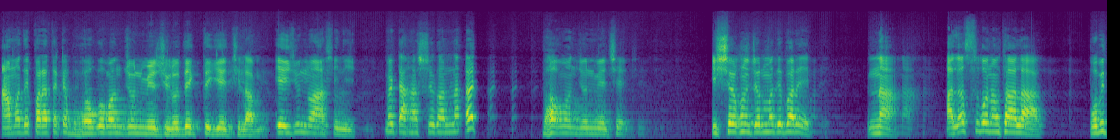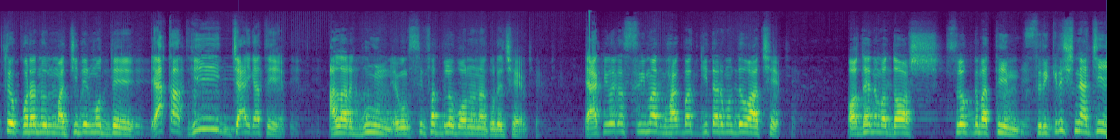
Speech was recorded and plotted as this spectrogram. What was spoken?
আমাদের পাড়াতে একটা ভগবান জন্মিয়েছিল, দেখতে গিয়েছিলাম। এই জন্য আসেনি। একটা হাস্যকর না? ভগবান জন্মিয়েছে। ঈশ্বর কোনো জন্মাতে পারে? না। আল্লাহ সুবান পবিত্র কোরআনুল মাজিদের মধ্যে একাধিক জায়গাতে আল্লাহর গুণ এবং সিফাতগুলো বর্ণনা করেছে। একই কথা শ্রীমদ ভাগবত গীতার মধ্যেও আছে। অধ্যায় নম্বর দশ, শ্লোক নম্বর তিন, শ্রীকৃষ্ণাজি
